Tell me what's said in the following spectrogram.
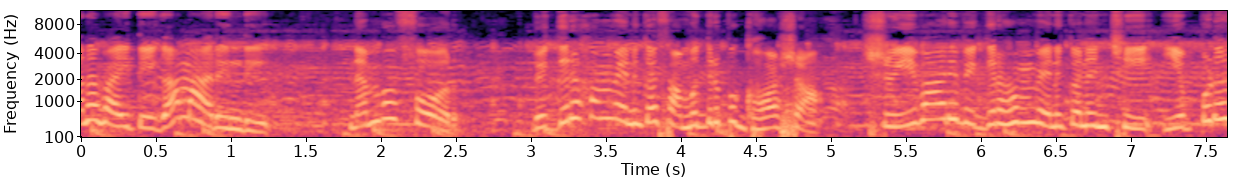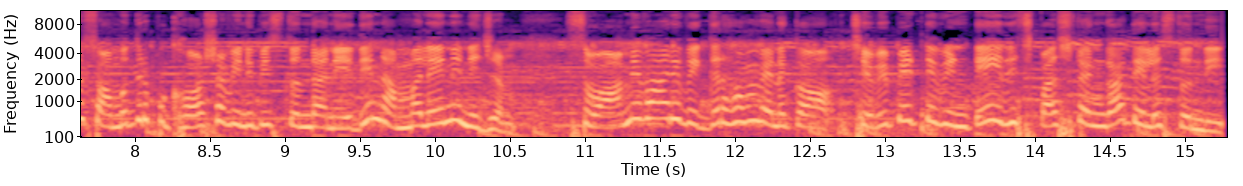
ఆనవాయితీగా మారింది. నెంబర్ ఫోర్ విగ్రహం వెనుక సముద్రపు ఘోష. శ్రీవారి విగ్రహం వెనుక నుంచి ఎప్పుడూ సముద్రపు ఘోష వినిపిస్తుందనేది నమ్మలేని నిజం. స్వామివారి విగ్రహం వెనుక చెవి పెట్టి వింటే ఇది స్పష్టంగా తెలుస్తుంది.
